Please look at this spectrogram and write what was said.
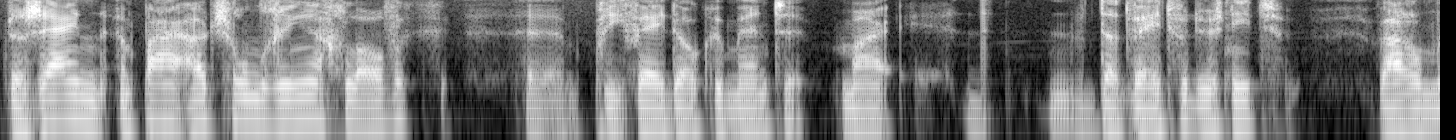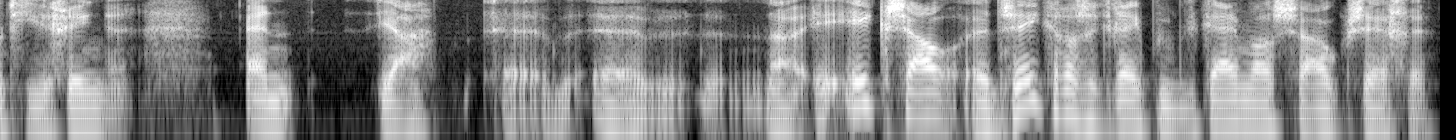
er zijn een paar uitzonderingen, geloof ik. privédocumenten. Maar dat weten we dus niet waarom het hier ging. En ja, nou, ik zou, zeker als ik republikein was, zou ik zeggen:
